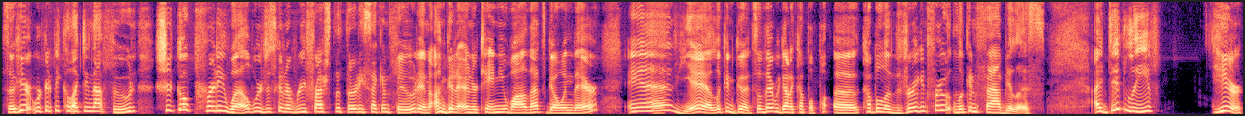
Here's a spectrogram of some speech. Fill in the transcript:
So here we're going to be collecting that food. Should go pretty well. We're just going to refresh the 30 second food and i'm going to entertain you while that's going there. And yeah looking good. So there we got a couple a uh, couple of the dragon fruit looking fabulous. I did leave here,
